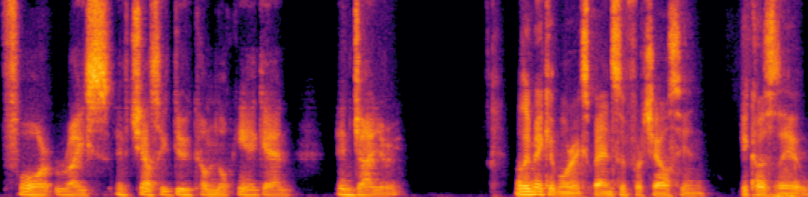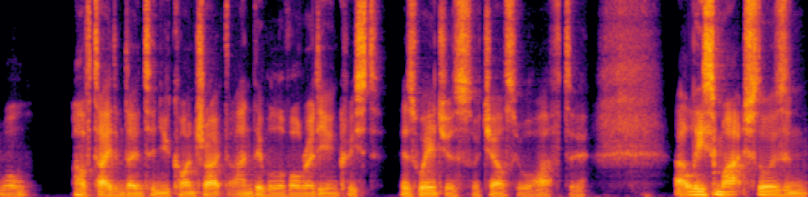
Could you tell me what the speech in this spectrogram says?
for Rice if Chelsea do come knocking again in January. Well, they make it more expensive for Chelsea because they will have tied him down to a new contract and they will have already increased his wages. So Chelsea will have to at least match those. And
